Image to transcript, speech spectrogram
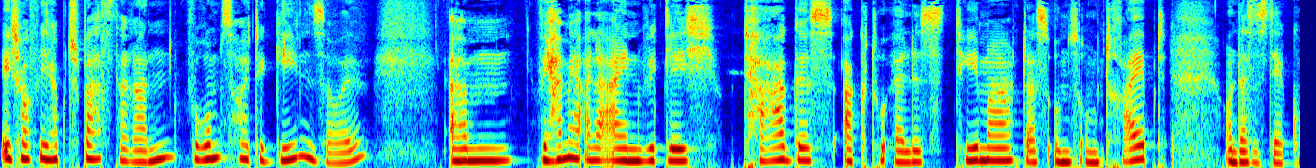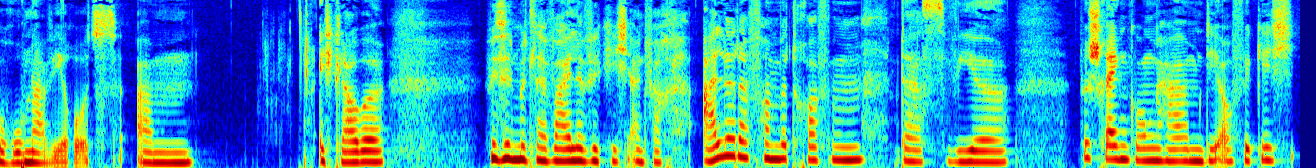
Ich hoffe, ihr habt Spaß daran, worum es heute gehen soll. Ähm, wir haben ja alle ein wirklich tagesaktuelles Thema, das uns umtreibt, und das ist der Coronavirus. Ähm, ich glaube, wir sind mittlerweile wirklich einfach alle davon betroffen, dass wir Beschränkungen haben, die auch wirklich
